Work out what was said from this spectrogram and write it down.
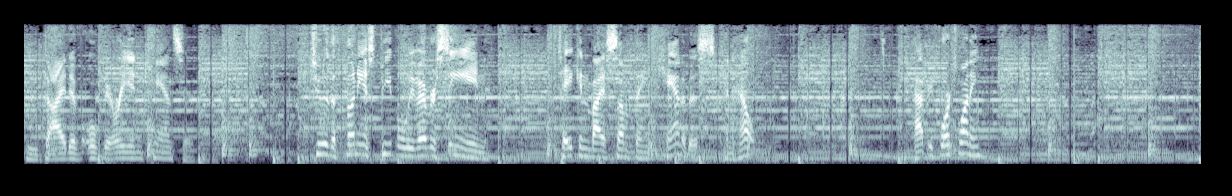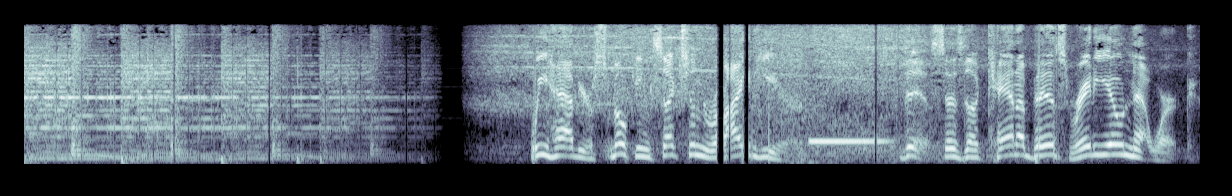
who died of ovarian cancer. Two of the funniest people we've ever seen taken by something cannabis can help. Happy 420. We have your smoking section right here. This is the Cannabis Radio Network.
